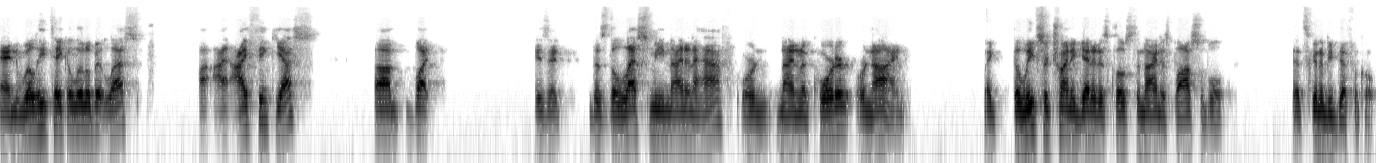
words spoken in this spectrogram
And will he take a little bit less? I, I- think yes. Um, but is it does the less mean nine and a half or nine and a quarter or nine? Like the Leafs are trying to get it as close to nine as possible. That's going to be difficult.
